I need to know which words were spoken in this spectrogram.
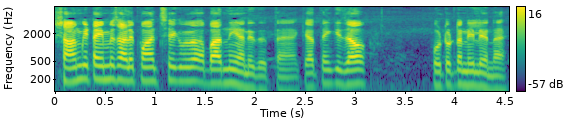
शाम के टाइम में साढ़े पाँच छः के बाद नहीं आने देते हैं। कहते हैं कि जाओ फ़ोटो वोटो नहीं लेना है।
